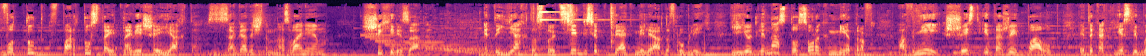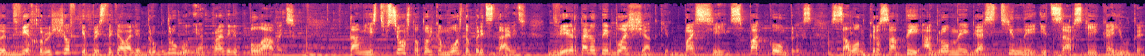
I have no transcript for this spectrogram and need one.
Вот тут в порту стоит новейшая яхта с загадочным названием Шахерезада. Эта яхта стоит 75 миллиардов рублей. Ее длина 140 метров, а в ней 6 этажей палуб. Это как если бы две хрущевки пристыковали друг к другу и отправили плавать. Там есть все, что только можно представить. Две вертолетные площадки, бассейн, спа-комплекс, салон красоты, огромные гостиные и царские каюты.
